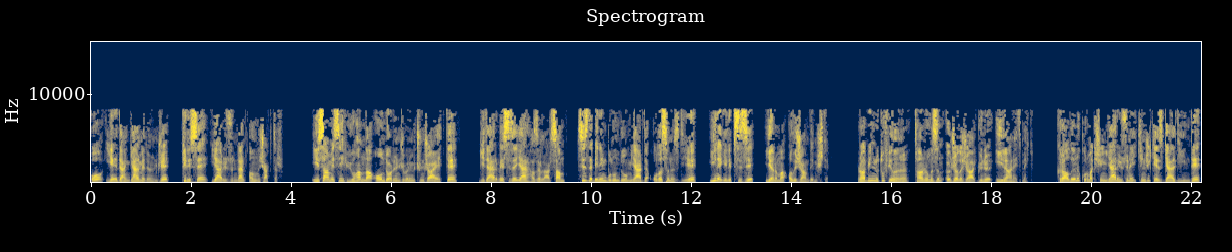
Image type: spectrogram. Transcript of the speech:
o yeniden gelmeden önce kilise yeryüzünden alınacaktır. İsa Mesih Yuhanna 14. bölüm 3. ayette gider ve size yer hazırlarsam siz de benim bulunduğum yerde olasınız diye yine gelip sizi yanıma alacağım demişti. Rabbin lütuf yılını Tanrımızın öc alacağı günü ilan etmek. Krallığını kurmak için yeryüzüne ikinci kez geldiğinde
